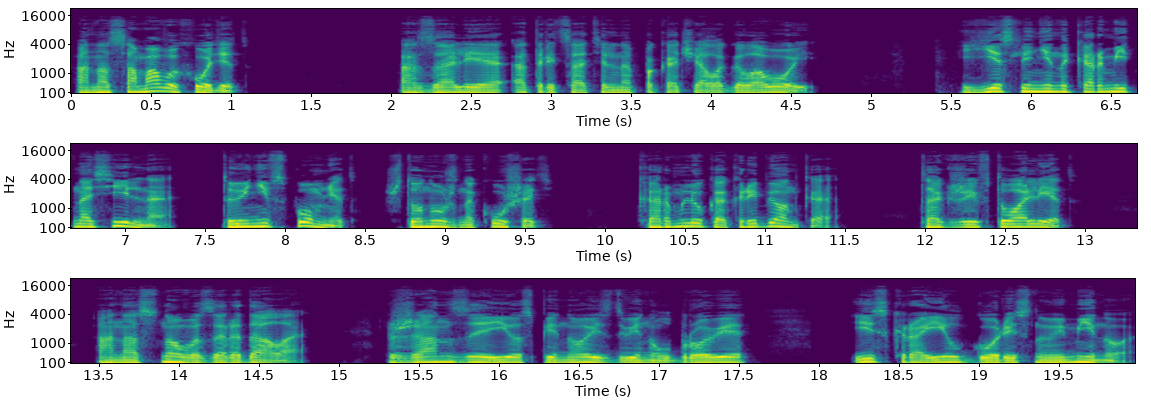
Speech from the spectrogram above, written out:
Она сама выходит?» Азалия отрицательно покачала головой. «Если не накормить насильно, то и не вспомнит, что нужно кушать. Кормлю как ребенка. Так же и в туалет. Она снова зарыдала. Жан за ее спиной сдвинул брови и скроил горестную мину.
